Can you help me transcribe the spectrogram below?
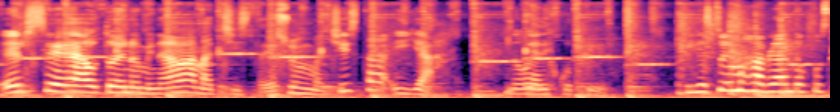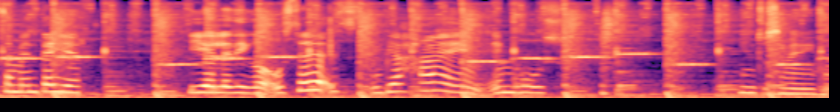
él se autodenominaba machista. Yo soy un machista y ya, no voy a discutir. Y estuvimos hablando justamente ayer y yo le digo, ¿usted viaja en, bus? Y entonces me dijo,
